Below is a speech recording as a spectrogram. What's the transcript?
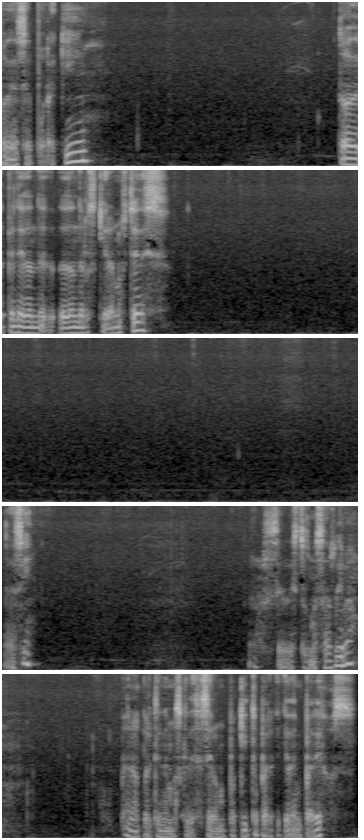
pueden ser por aquí. Todo depende de donde, de donde los quieran ustedes. Así. Vamos a hacer estos más arriba. Para lo cual tenemos que deshacer un poquito para que queden parejos.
